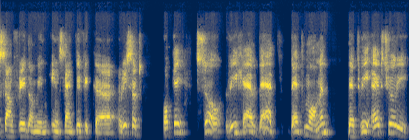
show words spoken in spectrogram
some freedom in, in scientific uh, research. Okay, so we have that that moment that we actually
